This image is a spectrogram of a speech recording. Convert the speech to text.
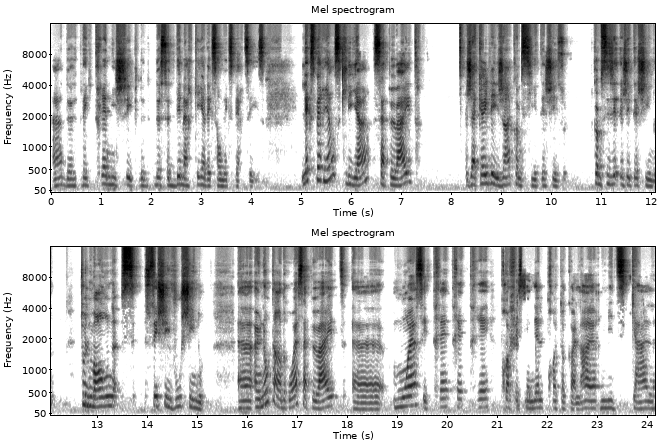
hein, d'être très niché, puis de, de, se démarquer avec son expertise. L'expérience client, ça peut être j'accueille les gens comme s'ils étaient chez eux, comme si j'étais chez nous. Tout le monde, c'est chez vous, chez nous. Euh, un autre endroit, ça peut être, euh, moi, c'est très, très, très professionnel, protocolaire, médical,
